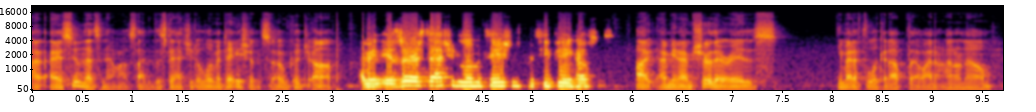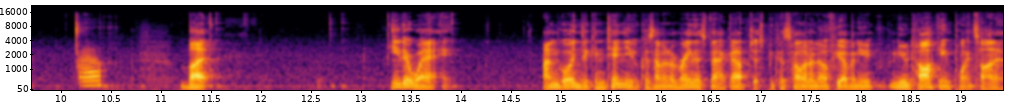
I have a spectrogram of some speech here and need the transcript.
I, I assume that's now outside of the statute of limitations. So good job. I mean, is there a statute of limitations for TPing houses? I, I mean, I'm sure there is. You might have to look it up though. I don't, I don't know. Uh, But either way, I'm going to continue because I'm going to bring this back up just because I want to know if you have any new talking points on it.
